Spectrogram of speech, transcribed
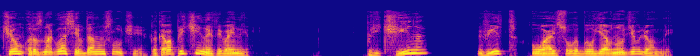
в чем разногласие в данном случае? Какова причина этой войны? Причина? Вид у Айсула был явно удивленный.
